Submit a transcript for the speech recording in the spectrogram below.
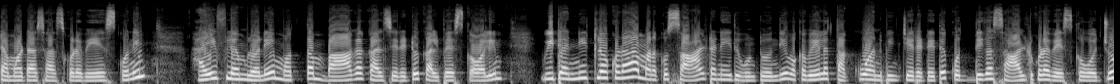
టమాటా సాస్ కూడా వేసుకొని హై ఫ్లేమ్లోనే మొత్తం బాగా కలిసేటట్టు కలిపేసుకోవాలి. వీటన్నిటిలో కూడా మనకు సాల్ట్ అనేది ఉంటుంది. ఒకవేళ తక్కువ అనిపించేటట్టయితే కొద్దిగా సాల్ట్ కూడా వేసుకోవచ్చు.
